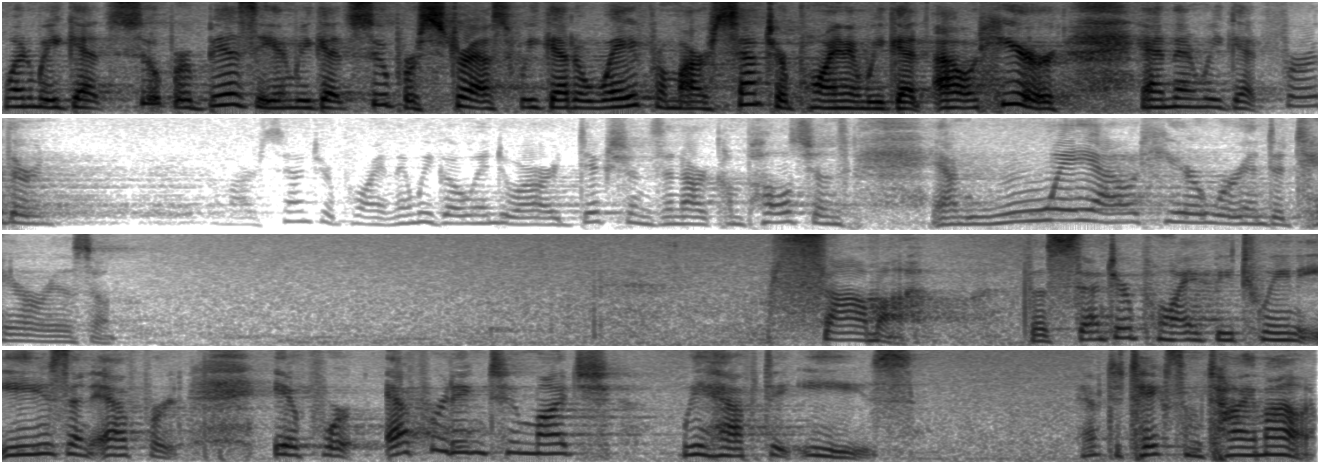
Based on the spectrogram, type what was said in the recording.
when we get super busy and we get super stressed, we get away from our center point and we get out here, and then we get further. Then we go into our addictions and our compulsions, and way out here we're into terrorism. Sama, the center point between ease and effort. If we're efforting too much, we have to ease. Have to take some time out.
